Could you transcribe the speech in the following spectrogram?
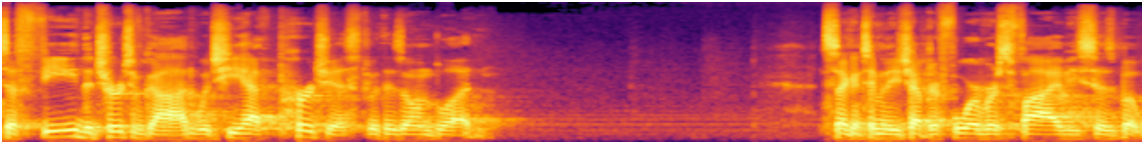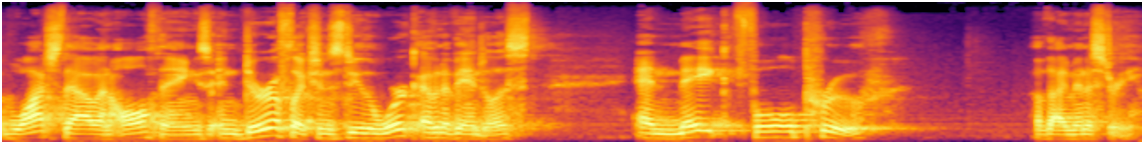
to feed the church of God, which he hath purchased with his own blood. 2 Timothy chapter 4, verse 5, he says, But watch thou in all things, endure afflictions, do the work of an evangelist, and make full proof of thy ministry.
